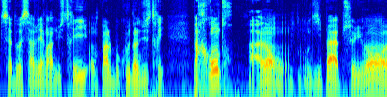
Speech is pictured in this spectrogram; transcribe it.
ça doit servir l'industrie, on parle beaucoup d'industrie. Par contre, ah non, on ne dit pas absolument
